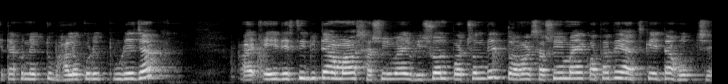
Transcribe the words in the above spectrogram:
এটা এখন একটু ভালো করে পুড়ে যাক। আর এই রেসিপিটা আমার শাশুড়ি মায়ের ভীষণ পছন্দের। তো আমার শাশুড়ি মায়ের কথাতে আজকে এটা হচ্ছে।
